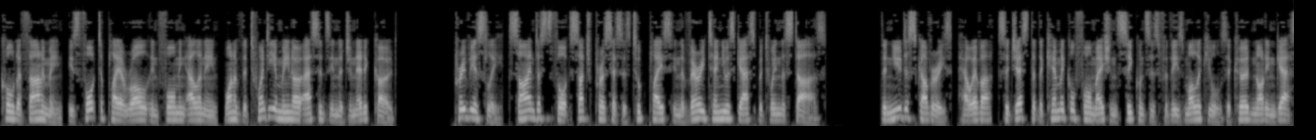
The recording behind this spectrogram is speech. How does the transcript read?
called ethanamine, is thought to play a role in forming alanine, one of the 20 amino acids in the genetic code. Previously, scientists thought such processes took place in the very tenuous gas between the stars. The new discoveries, however, suggest that the chemical formation sequences for these molecules occurred not in gas,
